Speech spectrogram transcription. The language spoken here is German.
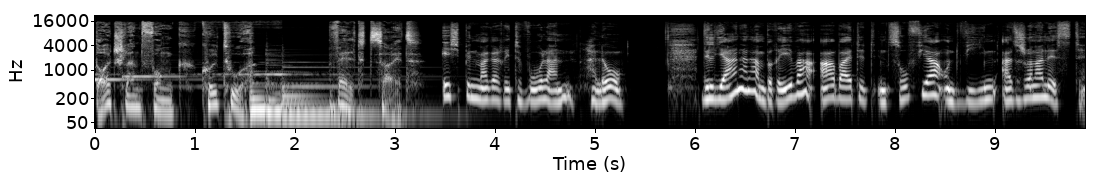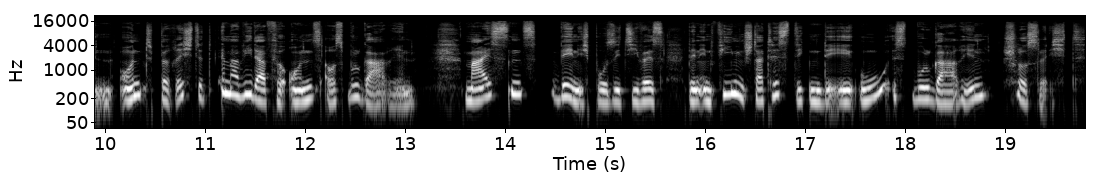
Deutschlandfunk Kultur Weltzeit. Ich bin Margarete Wohlan. Hallo. Diljana Lambreva arbeitet in Sofia und Wien als Journalistin und berichtet immer wieder für uns aus Bulgarien. Meistens wenig Positives, denn in vielen Statistiken der EU ist Bulgarien Schlusslicht.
